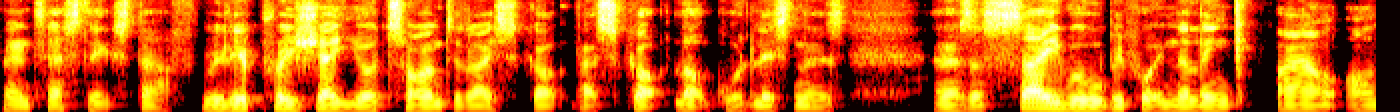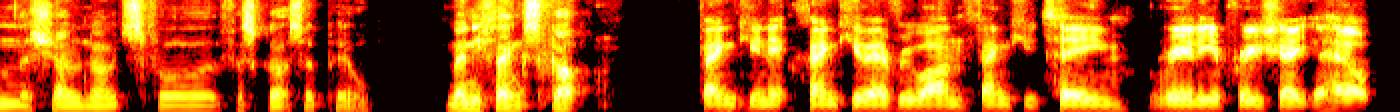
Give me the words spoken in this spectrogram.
Fantastic stuff. Really appreciate your time today, Scott. That's Scott Lockwood, listeners. And as I say, we will be putting the link out on the show notes for for Scott's appeal. Many thanks, Scott. Thank you, Nick. Thank you, everyone. Thank you, team. Really appreciate your help.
